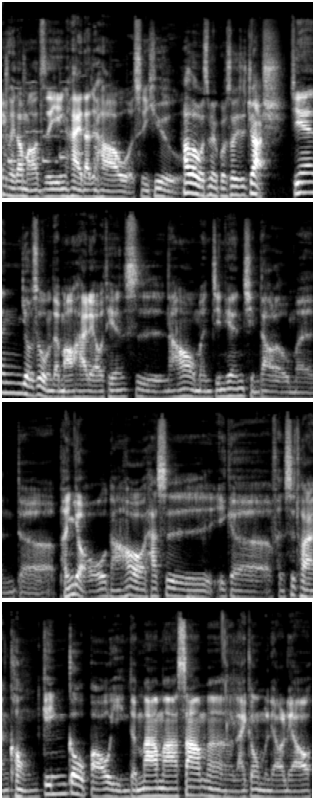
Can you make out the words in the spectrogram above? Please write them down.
迎回到毛之音，嗨，大家好，我是 Hugh。Hello，我是美国兽医师 Josh。今天又是我们的毛孩聊天室，然后我们今天请到了我们的朋友，然后她是一个粉丝团孔丁购包营的妈妈 Summer 来跟我们聊聊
